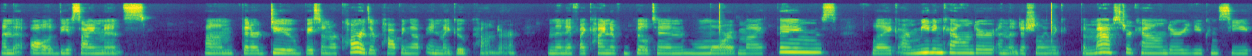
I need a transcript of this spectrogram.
and that all of the assignments um, that are due based on our cards are popping up in my Google Calendar. And then if I kind of built in more of my things, like our meeting calendar, and then additionally like the master calendar, you can see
